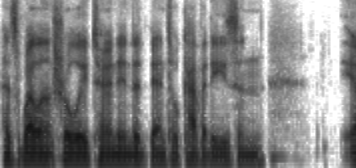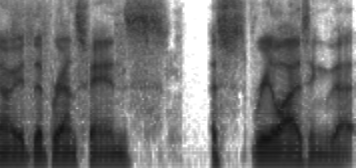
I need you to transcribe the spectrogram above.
has well and truly turned into dental cavities. And, you know, the Browns fans are realizing that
